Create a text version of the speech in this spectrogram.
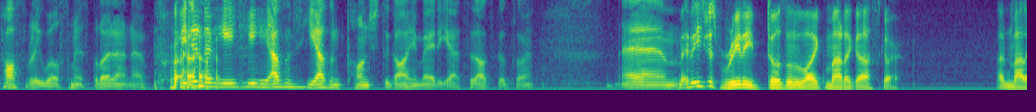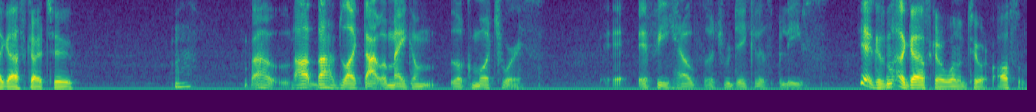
possibly Will Smith, but I don't know. He didn't. he, he hasn't. He hasn't punched the guy who made it yet, so that's a good sign. Um, Maybe he just really doesn't like Madagascar, and Madagascar too. Well, that that like that would make him look much worse if he held such ridiculous beliefs. Yeah, because Madagascar one and two are awesome.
